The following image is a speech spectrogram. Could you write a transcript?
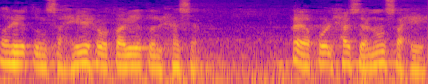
طريق صحيح وطريق حسن. فيقول حسن صحيح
